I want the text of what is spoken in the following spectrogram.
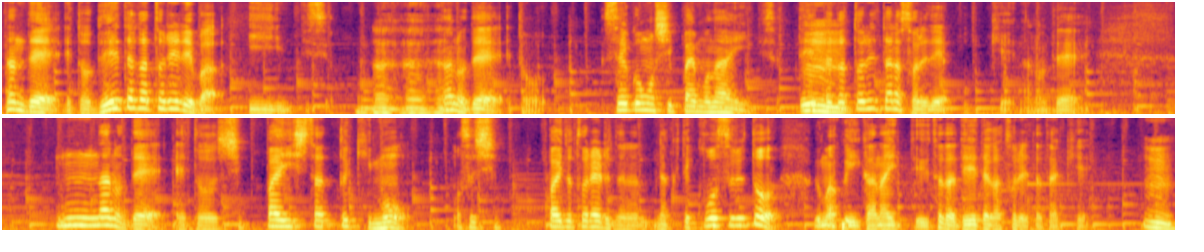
なんで、えっと、データが取れればいいんですよ、うんうんうん。なので、えっと、成功も失敗もないんですよ。データが取れたらそれで OK なので、んなので、えっと、失敗した時もそれ失敗と取れるのではなくてこうするとうまくいかないっていうただデータが取れただけ。うん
